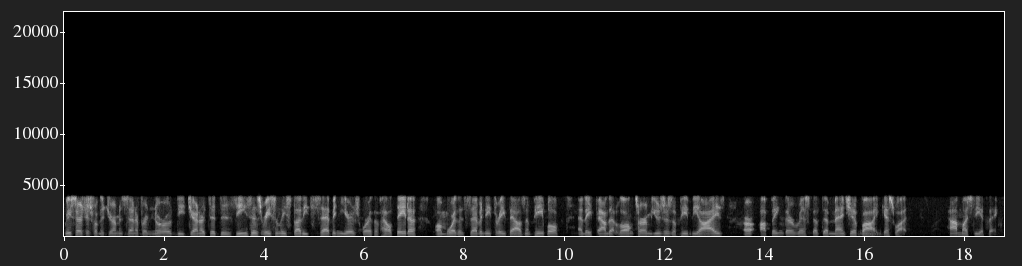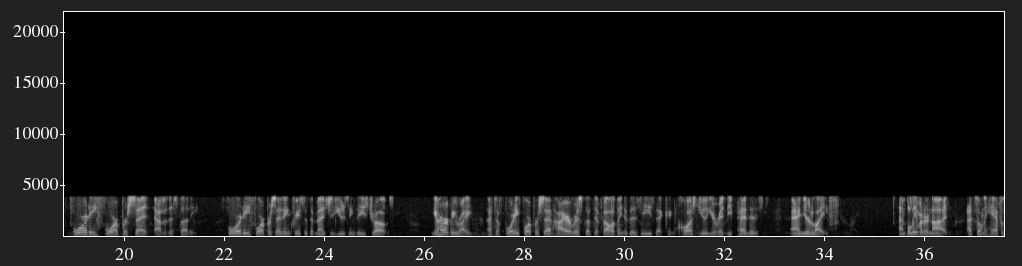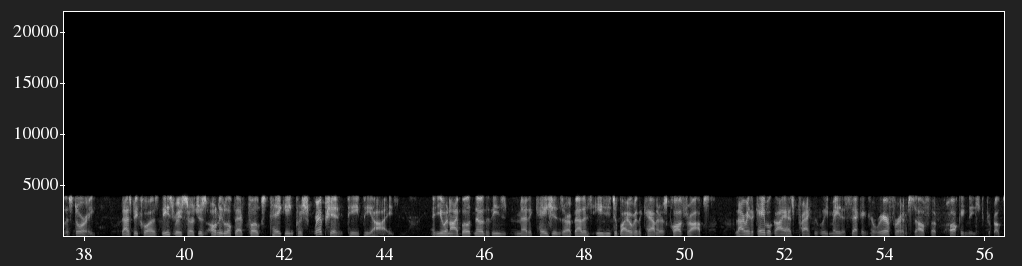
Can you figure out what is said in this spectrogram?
Researchers from the German Center for Neurodegenerative Diseases recently studied seven years' worth of health data on more than 73,000 people, and they found that long term users of PPIs are upping their risk of dementia by, guess what? How much do you think? 44% out of this study. 44% increase of dementia using these drugs. You heard me right. That's a 44% higher risk of developing a disease that can cost you your independence and your life. And believe it or not, that's only half of the story. That's because these researchers only looked at folks taking prescription PPIs. And you and I both know that these medications are about as easy to buy over the counter as cough drops. Larry the Cable Guy has practically made a second career for himself of hawking these drugs.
